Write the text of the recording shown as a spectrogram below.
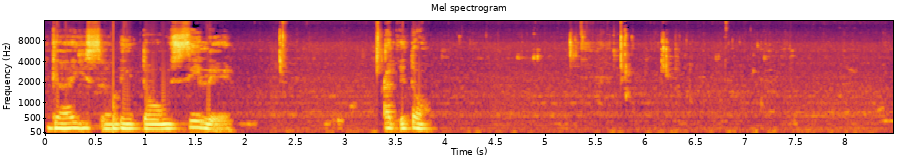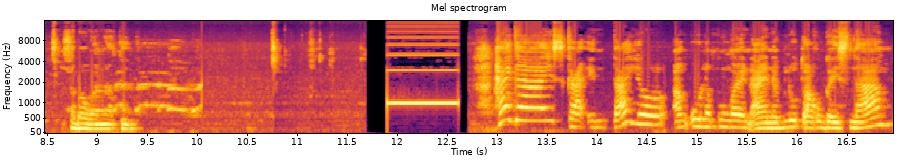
guys, ditong sili. At ito, sabawan natin. Hi guys! Kain tayo! Ang ulam ko ngayon ay nagluto ako guys ng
